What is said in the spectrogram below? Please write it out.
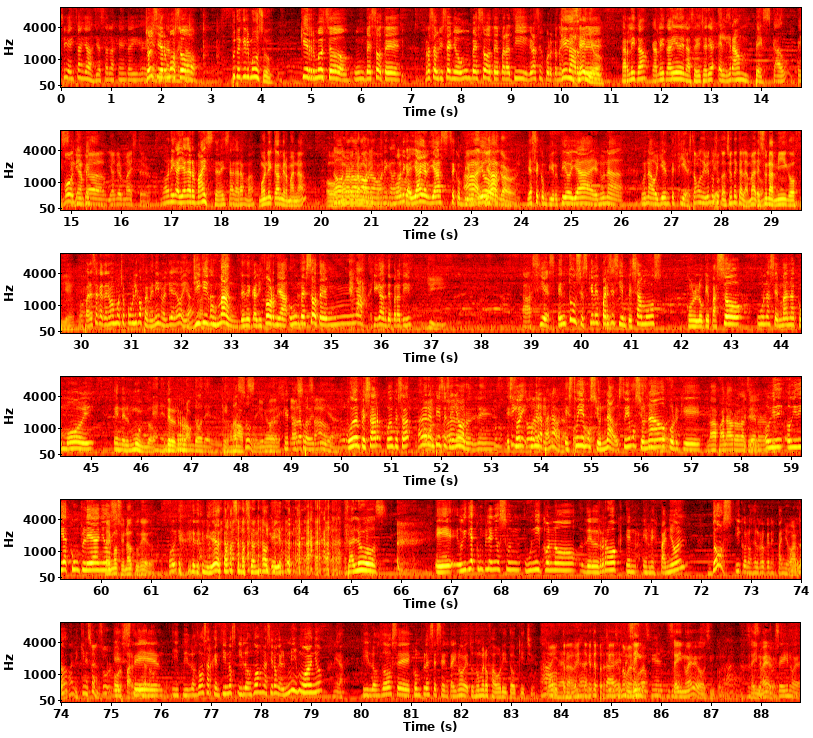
Sí, ahí están ya. Ya está la gente ahí. Joyce Hermoso. Puta, qué hermoso. Qué hermoso, un besote. Rosa Briseño, un besote para ti. Gracias por conectarte. diseño? Carlita, Carlita ahí de la cevichería El Gran Pescado. Pes- Gran Pes- Mónica Jagermeister. Mónica Jagermeister, ahí está, caramba. ¿Mónica, mi hermana? ¿O no, no, no, otra no, Mónica? no, Mónica. Mónica no. Jagger ya se Ah, convirtió. Jagger. Ya se convirtió ya en una, una oyente fiel. Estamos debiendo su canción de Calamaro. Es un amigo fiel. Pues parece que tenemos mucho público femenino el día de hoy, ¿ah? Gigi Guzmán, desde California, un besote ¡mua! gigante para ti. G. Así es. Entonces, ¿qué les parece si empezamos con lo que pasó una semana como hoy en el mundo En el del rock? mundo del ¿Qué rock, pasó? señores. ¿Qué ¿Qué habrá pasó el día? ¿Puedo empezar? ¿Puedo empezar? A ver, empiece, A ver, señor. Le- Estoy- la palabra. Estoy emocionado, estoy emocionado Sí, porque La palabra la tierra. hoy, hoy día cumpleaños. Está emocionado tu dedo. Hoy, mi dedo está más emocionado que yo. Saludos. Eh, hoy día cumpleaños un, un ícono del rock en, en español. Dos íconos del rock en español, Guarda. ¿no? Vale, ¿quiénes son? Este, y, y los dos argentinos, y los dos nacieron el mismo año, Mira. y los dos eh, cumplen 69, tu número favorito, Kichi. Ay, Otra ay, vez, ay, ¿qué te persigue ese número, sí, no? sí, sí. ¿6-9 o 5-9? 6-9. 69.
